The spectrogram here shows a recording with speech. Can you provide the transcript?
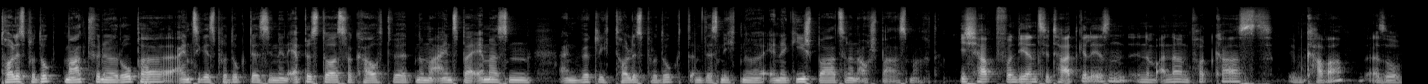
Tolles Produkt, Markt für Europa, einziges Produkt, das in den Apple Stores verkauft wird, Nummer eins bei Amazon. Ein wirklich tolles Produkt, das nicht nur Energie spart, sondern auch Spaß macht. Ich habe von dir ein Zitat gelesen in einem anderen Podcast im Cover. Also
